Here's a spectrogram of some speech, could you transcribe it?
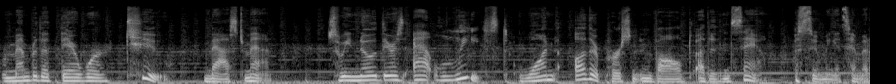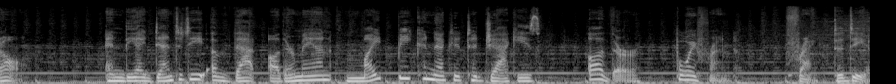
Remember that there were two masked men. So we know there's at least one other person involved other than Sam, assuming it's him at all. And the identity of that other man might be connected to Jackie's other boyfriend, Frank DeDia.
